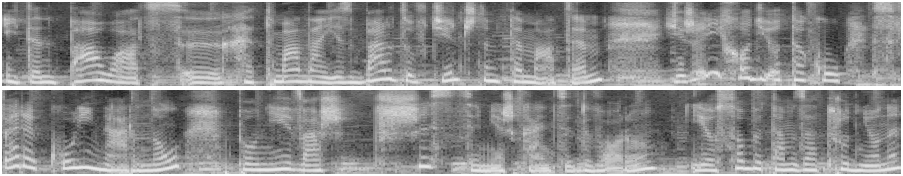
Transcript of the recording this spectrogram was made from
I ten pałac y, Hetmana jest bardzo wdzięcznym tematem, jeżeli chodzi o taką sferę kulinarną, ponieważ wszyscy mieszkańcy dworu i osoby tam zatrudnione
